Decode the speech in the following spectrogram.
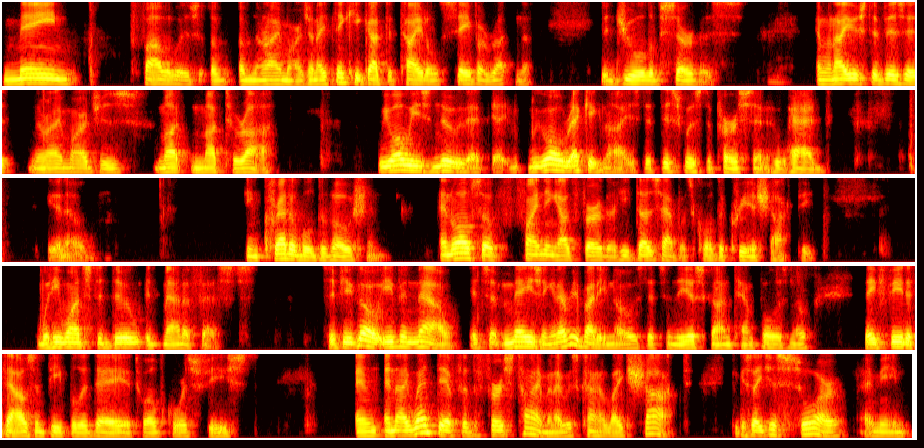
main followers of, of. And I think he got the title Seva Ratna, the jewel of service. And when I used to visit Maharaj's Mat, Mathura, we always knew that we all recognized that this was the person who had, you know, incredible devotion. And also finding out further, he does have what's called the Kriya Shakti. What he wants to do, it manifests. So if you go, even now, it's amazing. And everybody knows that's in the ISKCON temple. There's no, they feed a thousand people a day, a 12 course feast. And, and I went there for the first time and I was kind of like shocked because I just saw, I mean,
